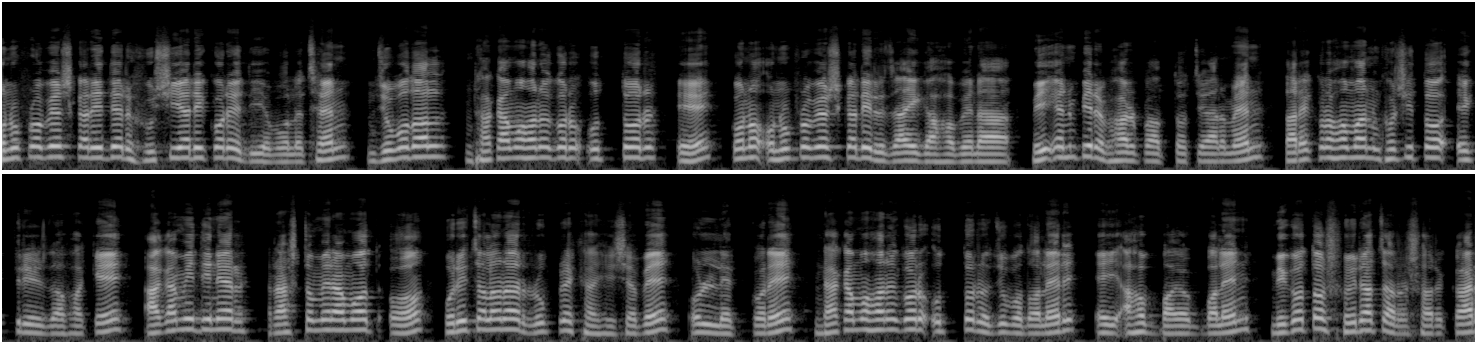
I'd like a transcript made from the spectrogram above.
অনুপ্রবেশকারীদের হুঁশিয়ারি করে দিয়ে বলেছেন, যুবদল ঢাকা মহানগর উত্তর এ কোনো অনুপ্রবেশকারীর জায়গা হবে না। বিএনপির ভারপ্রাপ্ত চেয়ারম্যান তারেক রহমান ঘোষিত একত্রিশ দফাকে আগামী দিনের রাষ্ট্র মেরামত ও পরিচালনার রূপরেখা হিসেবে উল্লেখ করে ঢাকা মহানগর উত্তর যুবদলের এই আহ্বায়ক বলেন, বিগত স্বৈরাচার সরকার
